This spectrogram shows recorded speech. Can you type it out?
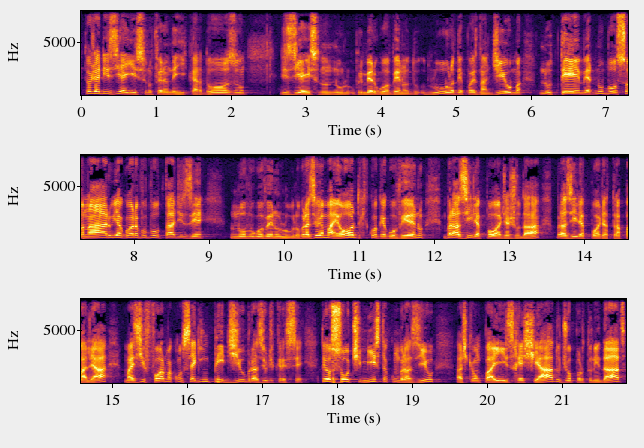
Então eu já dizia isso no Fernando Henrique Cardoso, dizia isso no, no, primeiro governo do Lula, depois na Dilma, no Temer, no Bolsonaro e agora vou voltar a dizer no novo governo Lula. O Brasil é maior do que qualquer governo, Brasília pode ajudar, Brasília pode atrapalhar, mas de forma consegue impedir o Brasil de crescer. Então eu sou otimista com o Brasil, acho que é um país recheado de oportunidades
